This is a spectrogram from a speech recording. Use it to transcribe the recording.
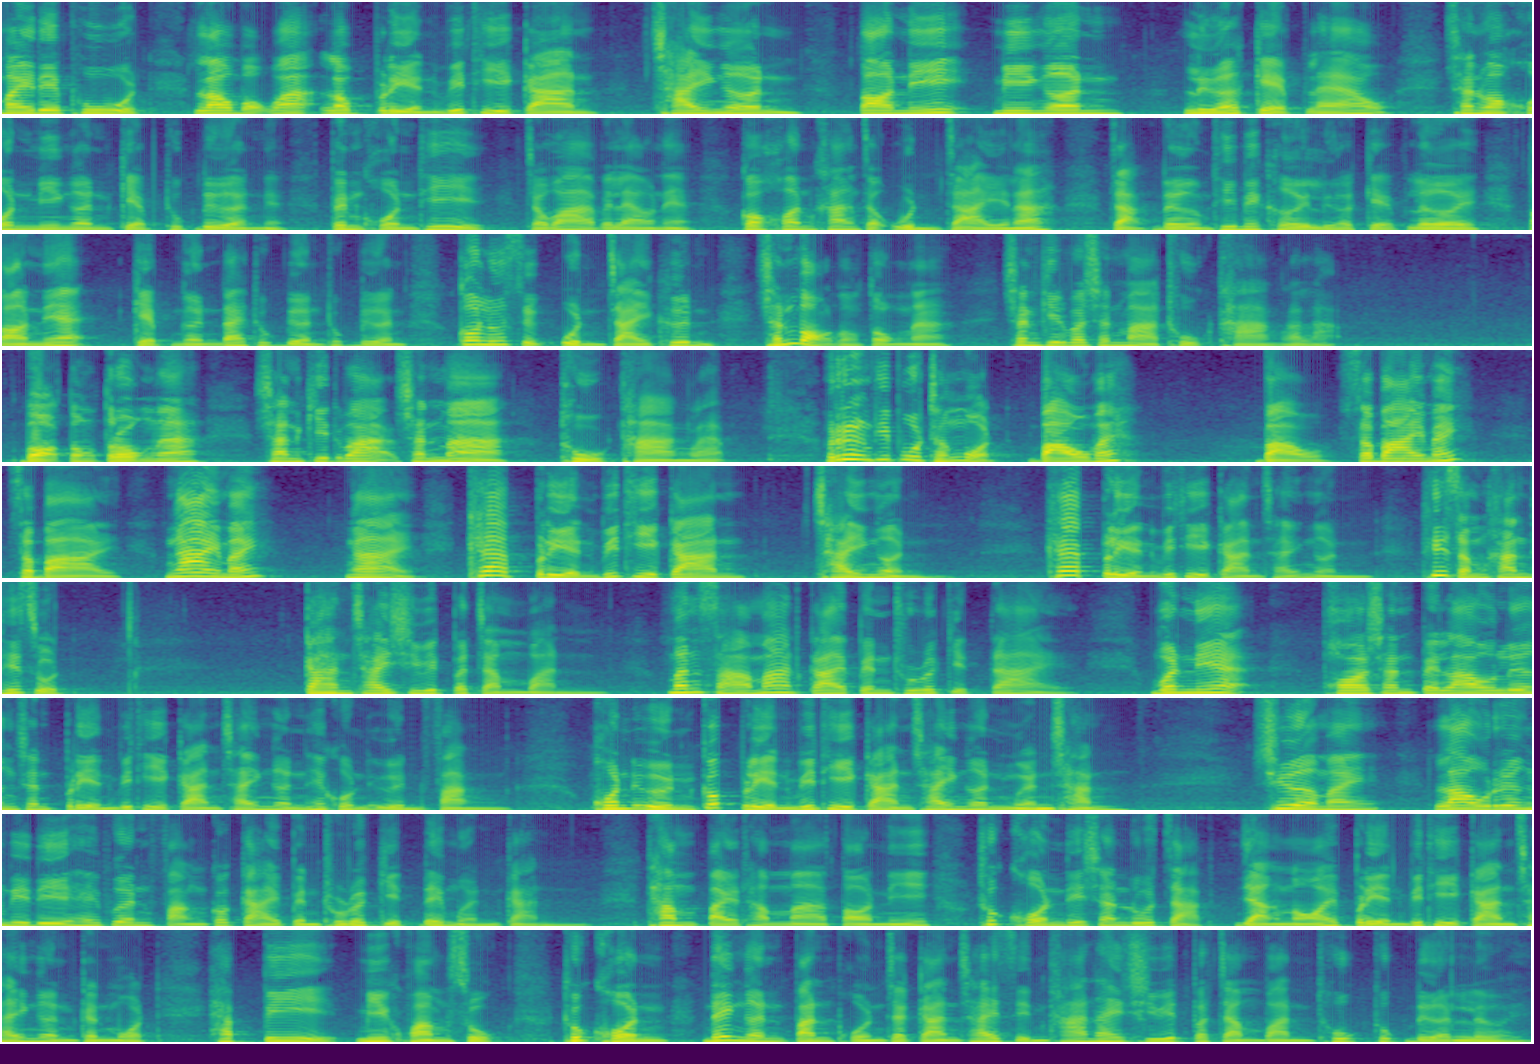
ไม่ได้พูด เราบอกว่าเราเปลี่ยนวิธีการใช้เงิน ตอนนี้มีเงินเหลือเก็บแล้ว ฉันว่าคนมีเงินเก็บทุกเดือนเนี่ย เป็นคนที่จะว่าไปแล้วเนี่ย ก็ค่อนข้างจะอุ่นใจนะ จากเดิมที่ไม่เคยเหลือเก็บเลย ตอนเนี้ยเก็บเงินได้ทุกเดือนทุกเดือน ก็รู้สึกอุ่นใจขึ้น ฉันบอกตรงๆนะ ฉันคิดว่าฉันมาถูกทางแล้วล่ะ บอกตรงๆนะ ฉันคิดว่าฉันมาถูกทางแล้ว เรื่องที่พูดทั้งหมด เบาไหมเบาสบายไหมสบาย ง่ายไหมง่าย แค่เปลี่ยนวิธีการใช้เงิน แค่เปลี่ยนวิธีการใช้เงิน ที่สำคัญที่สุด การใช้ชีวิตประจำวัน มันสามารถกลายเป็นธุรกิจได้ วันนี้พอฉันไปเล่าเรื่องฉันเปลี่ยนวิธีการใช้เงินให้คนอื่นฟัง คนอื่นก็เปลี่ยนวิธีการใช้เงินเหมือนฉัน เชื่อไหม เล่าเรื่องดีๆ ให้เพื่อนฟังก็กลายเป็นธุรกิจได้เหมือนกันทำไปทำมาตอนนี้ทุกคนที่ฉันรู้จักอย่างน้อยเปลี่ยนวิธีการใช้เงินกันหมดแฮปปี้มีความสุข ทุกคนได้เงินปันผลจากการใช้สินค้าในชีวิตประจำวันทุกๆเดือนเลย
